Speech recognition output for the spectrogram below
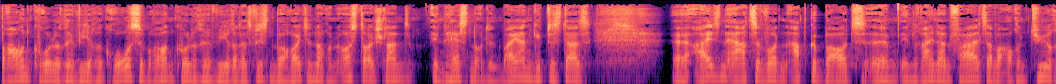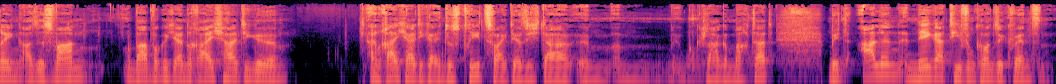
Braunkohlereviere, große Braunkohlereviere, das wissen wir heute noch in Ostdeutschland, in Hessen und in Bayern gibt es das. Äh, Eisenerze wurden abgebaut äh, in Rheinland-Pfalz, aber auch in Thüringen. Also es waren war wirklich eine reichhaltige ein reichhaltiger Industriezweig, der sich da ähm, ähm, klar gemacht hat, mit allen negativen Konsequenzen.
